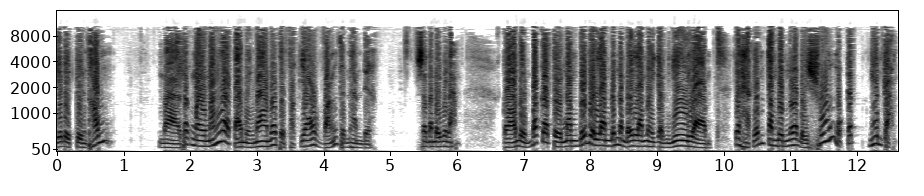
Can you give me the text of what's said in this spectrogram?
giữ được truyền thống mà rất may mắn á, tại miền Nam đó thì Phật giáo vẫn thịnh hành được. Sau năm 75 còn ở miền Bắc á, từ năm 45 đến năm 75 thì gần như là cái hạt giống tâm linh nó bị xuống một cách nghiêm trọng.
